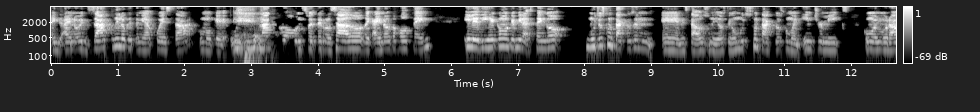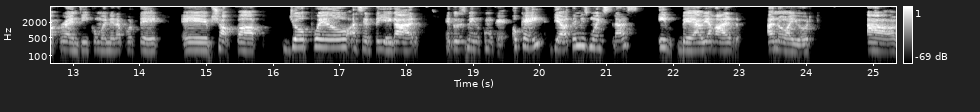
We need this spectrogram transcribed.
I know exactly lo que tenía puesta, como que un blanco, un suéter rosado, like I know the whole thing. Y le dije como que, mira, tengo muchos contactos en, en Estados Unidos, tengo muchos contactos como en Intermix, como en Morab Randy, como en Era Porte, eh, Shop Pop, yo puedo hacerte llegar. Entonces me dijo como que, ok, llévate mis muestras y ve a viajar a Nueva York a,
